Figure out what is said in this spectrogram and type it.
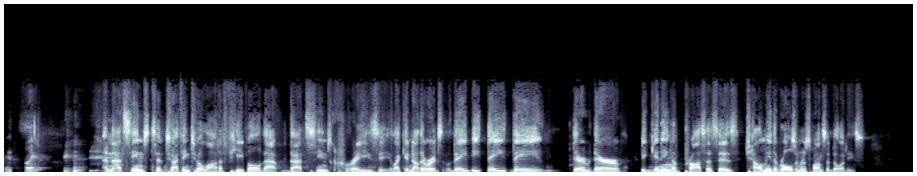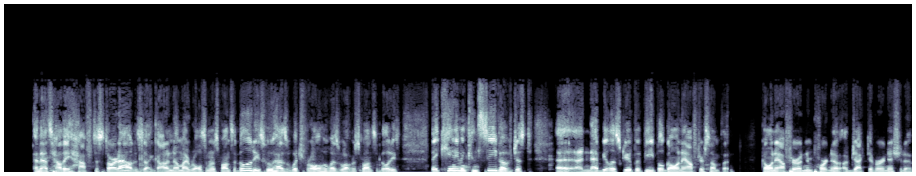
It's like and that seems to, to i think to a lot of people that that seems crazy. Like in other words they be they they their their beginning of process is tell me the roles and responsibilities. And that's how they have to start out is i got to know my roles and responsibilities. Who has which role who has what responsibilities? They can't even conceive of just a, a nebulous group of people going after something going after an important objective or initiative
